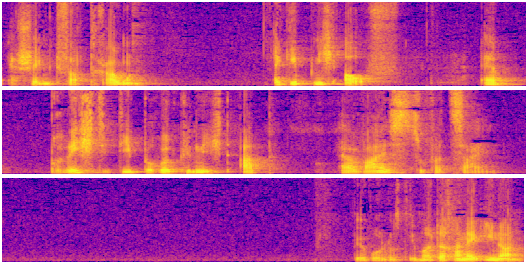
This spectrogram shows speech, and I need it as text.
Er schenkt Vertrauen. Er gibt nicht auf. Er bricht die Brücke nicht ab. Er weiß zu verzeihen. Wir wollen uns immer daran erinnern,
